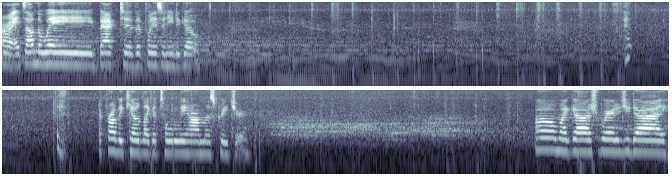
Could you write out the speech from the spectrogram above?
Alright, it's on the way back to the place I need to go. I probably killed like a totally harmless creature. Oh my gosh, where did you die?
